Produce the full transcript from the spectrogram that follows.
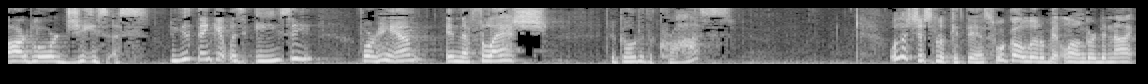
our Lord Jesus. Do you think it was easy for him in the flesh to go to the cross? Well, let's just look at this. We'll go a little bit longer tonight.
